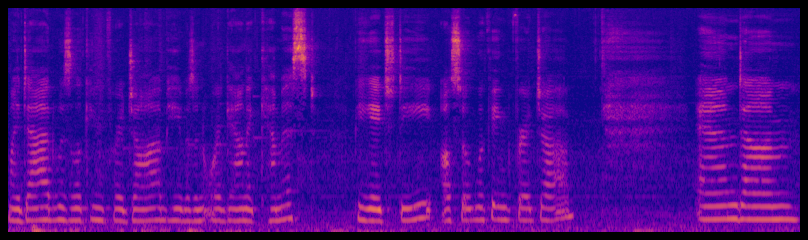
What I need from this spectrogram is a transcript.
My dad was looking for a job. He was an organic chemist, PhD, also looking for a job. And um,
